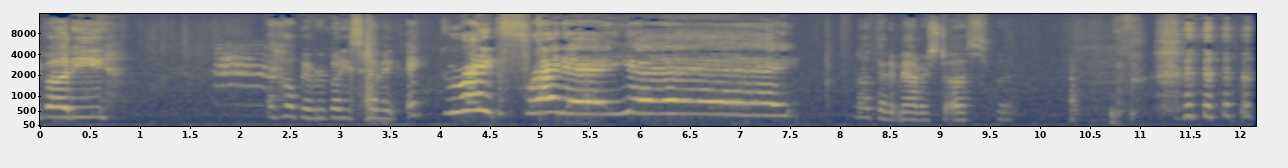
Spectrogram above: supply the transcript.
Everybody. I hope everybody's having a great Friday. Yay! Not that it matters to us, but.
